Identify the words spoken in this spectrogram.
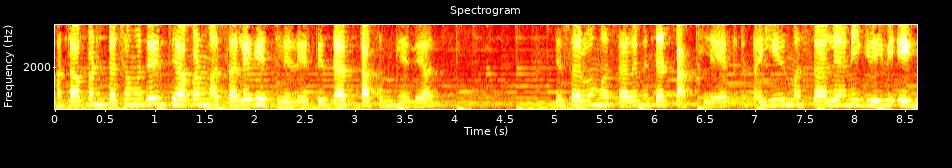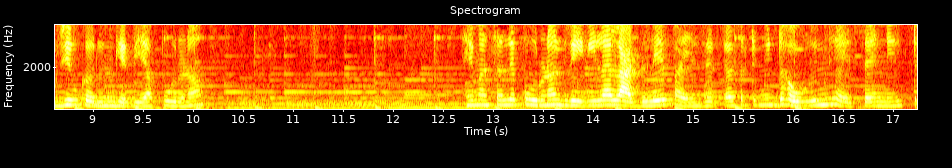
आता आपण त्याच्यामध्ये जे आपण मसाले घेतलेले ते त्यात टाकून घेऊयात. हे सर्व मसाले मी त्यात टाकले आहेत. आता ही मसाले आणि ग्रेव्ही एकजीव करून घेऊया पूर्ण. हे मसाले पूर्ण ग्रेव्हीला लागले पाहिजेत त्यासाठी मी ढवळून घ्यायचंय नीट.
